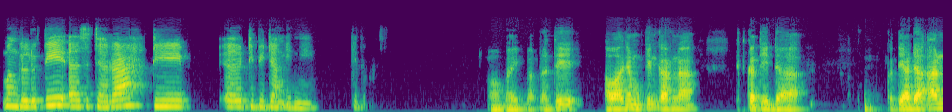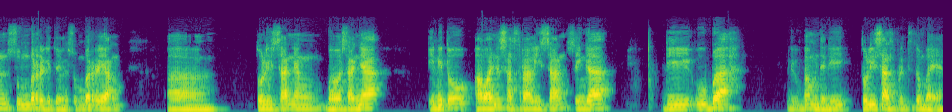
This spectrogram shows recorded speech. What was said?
menggeluti uh, sejarah di uh, di bidang ini gitu. Oh baik Mbak, berarti awalnya mungkin karena ketidak ketiadaan sumber gitu ya, sumber yang uh, tulisan yang bahwasanya ini tuh awalnya sastra lisan sehingga diubah diubah menjadi tulisan seperti itu Mbak ya.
